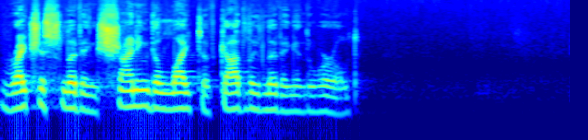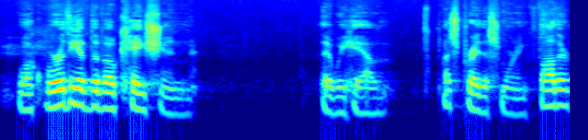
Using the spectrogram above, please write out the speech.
righteous living, shining the light of godly living in the world walk worthy of the vocation that we have. Let's pray this morning. Father,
